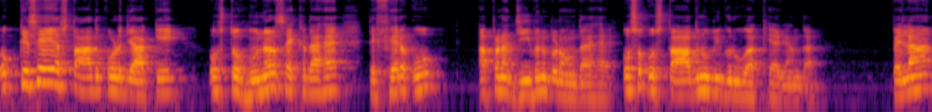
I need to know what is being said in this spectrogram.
ਉਹ ਕਿਸੇ ਉਸਤਾਦ ਕੋਲ ਜਾ ਕੇ ਉਸ ਤੋਂ ਹੁਨਰ ਸਿੱਖਦਾ ਹੈ ਤੇ ਫਿਰ ਉਹ ਆਪਣਾ ਜੀਵਨ ਬਣਾਉਂਦਾ ਹੈ। ਉਸ ਉਸਤਾਦ ਨੂੰ ਵੀ ਗੁਰੂ ਆਖਿਆ ਜਾਂਦਾ। ਪਹਿਲਾਂ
